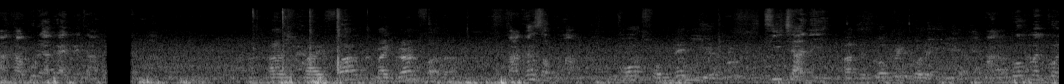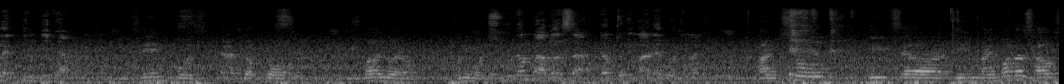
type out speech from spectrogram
a kakuri aka haife ta And my father, my grandfather kakansa kuma. taught for many years ne at the government college here. government college din bida His name was uh, Dr. Emmanuel babansa dr emmanuel onimale And so it's uh, in my mother's house,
